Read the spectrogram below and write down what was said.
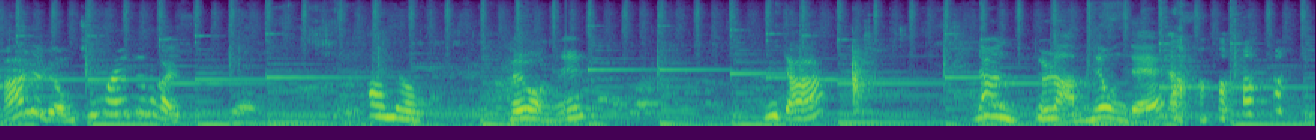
마늘이 엄청 많이 들어가 있어 지금. 하면 매워 언니? 진짜? 난 별로 안 매운데.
